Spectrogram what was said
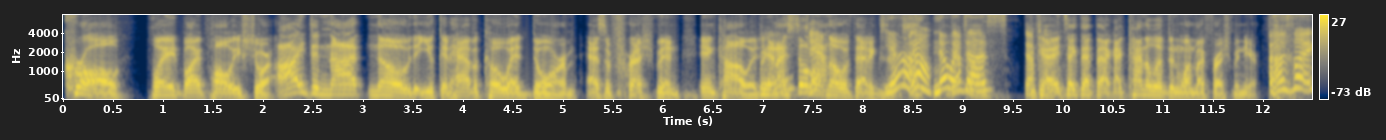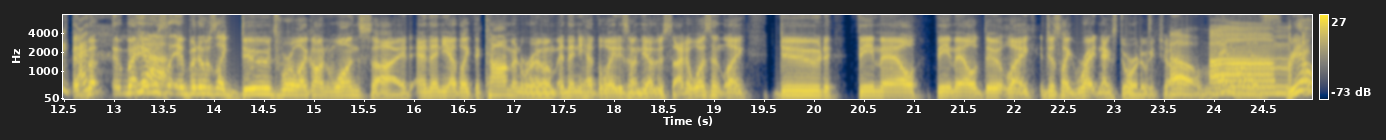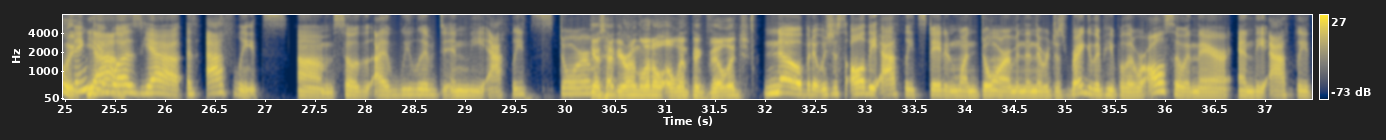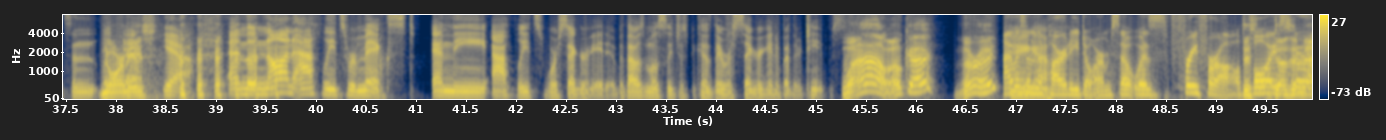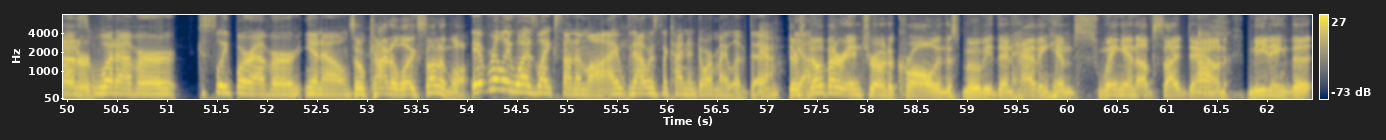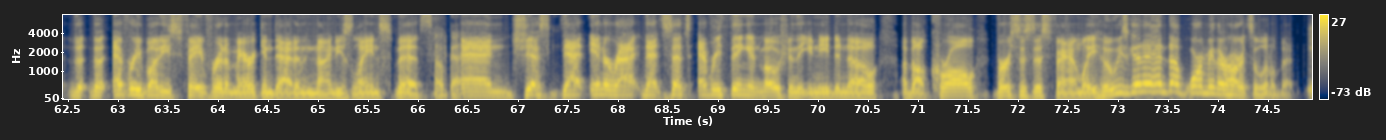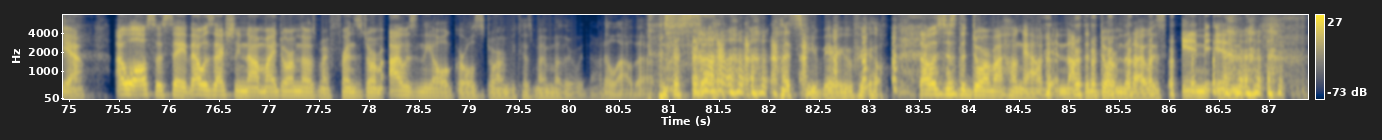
Crawl. Played by Pauly Shore. I did not know that you could have a co ed dorm as a freshman in college, and I Really? still don't Yeah. know if that Yeah. exists. No, No, it does. definitely. Okay, I take that back. I kind of lived in one my freshman year. I was like, I, but but Yeah. it was like, but it was like dudes were like on one side, and then you had like the common room, and then you had the ladies on the other side. It wasn't like dude, female, female, dude, like just like right next door to each other. Oh, mine was. Um, Really? I think Yeah. it was, yeah, as athletes. Um, so I we lived in the athletes dorm. You guys have your own little Olympic village. No, but it was just all the athletes stayed in one dorm, and then there were just regular people that were also in there, and the athletes and like, Normies? the- yeah, and the non-athletes were mixed and the athletes were segregated, but that was mostly just because they were segregated by their teams. Wow. Okay. All right. I was There in you the party dorm, so it was free for all. This Boys, doesn't girls, matter. whatever, sleep wherever, you know. So kind of like son-in-law. it really was like son-in-law. I that was the kind of dorm I lived in. Yeah. There's Yeah. no better intro to Crawl in this movie than having him swinging upside down, meeting the, the the everybody's favorite American dad in the '90s, Lane Smith. So good. and just that interact that sets everything in motion that you need to know about Crawl versus this family, who he's going to end up warming their hearts a little bit. Yeah. I will also say that was actually not my dorm. That was my friend's dorm. I was in the all girls dorm because my mother would not allow that. So let's be very real. That was just the dorm I hung out in, not the dorm that I was in in.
